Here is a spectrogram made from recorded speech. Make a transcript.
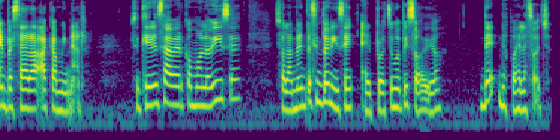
empezara a caminar. Si quieren saber cómo lo hice, solamente sintonicen el próximo episodio de Después de las 8.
